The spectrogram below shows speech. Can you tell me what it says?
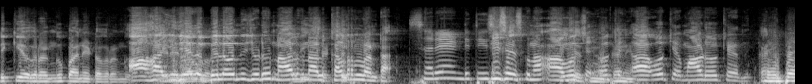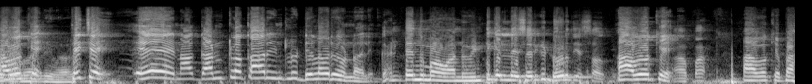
డిక్కీ ఒక రంగు బానెట్ ఒక రంగు. ఆహా ఇదేదో. బెల ఉంది చూడు నాలుగు నాలుగు కలర్లు అంట సరే అండి తీసుకో తీసేసుకున్నా. ఆ, ఓకే ఓకే కానీ. ఆ, ఓకే మాడు ఓకే ఆ, ఓకే. తెచ్చే ఏ నా గంటలో కారు ఇంట్లో డెలివరీ ఉండాలి. గంట ఎందు మామ నువ్వు ఇంటికి వెళ్ళేసరికి డోర్ తీస్తావు. ఆ ఓకే. ఆ, పా. ఆ ఓకే పా?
